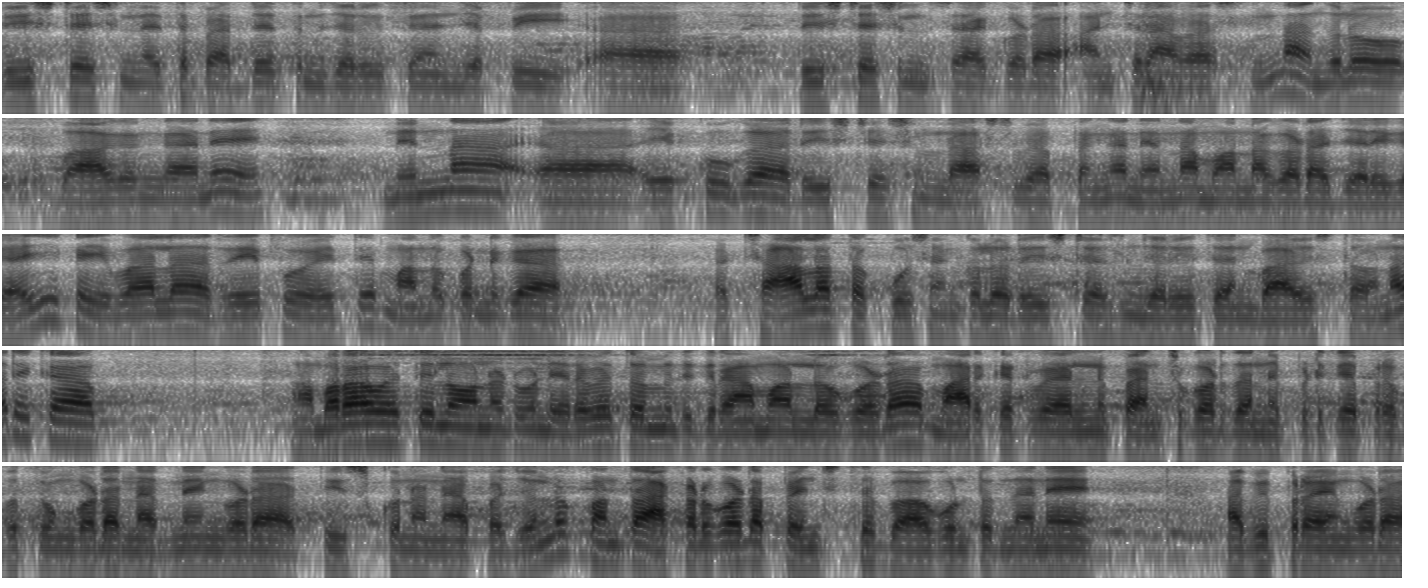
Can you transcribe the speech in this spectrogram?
రిజిస్ట్రేషన్లు అయితే పెద్ద ఎత్తున జరుగుతాయని చెప్పి రిజిస్ట్రేషన్ శాఖ కూడా అంచనా వేస్తుంది. అందులో భాగంగానే నిన్న ఎక్కువగా రిజిస్ట్రేషన్ రాష్ట్ర వ్యాప్తంగా నిన్న మొన్న కూడా జరిగాయి. ఇక ఇవాళ రేపు అయితే మందకొండగా చాలా తక్కువ సంఖ్యలో రిజిస్ట్రేషన్ జరుగుతాయని భావిస్తూ ఉన్నారు. ఇక అమరావతిలో ఉన్నటువంటి ఇరవై తొమ్మిది గ్రామాల్లో కూడా మార్కెట్ వాల్యూని పెంచకూడదని ఇప్పటికే ప్రభుత్వం కూడా నిర్ణయం కూడా తీసుకున్న నేపథ్యంలో కొంత అక్కడ కూడా పెంచితే బాగుంటుందనే అభిప్రాయం కూడా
